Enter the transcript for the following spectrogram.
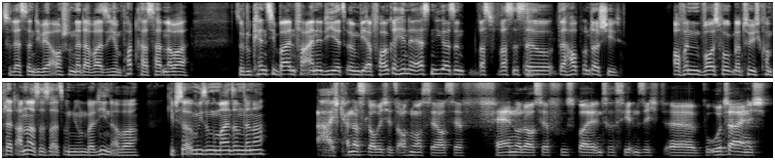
zu lästern, die wir auch schon netterweise hier im Podcast hatten, aber so, du kennst die beiden Vereine, die jetzt irgendwie erfolgreich in der ersten Liga sind. Was, was ist der, der Hauptunterschied? Auch wenn Wolfsburg natürlich komplett anders ist als Union Berlin, aber gibt es da irgendwie so einen gemeinsamen Nenner? Ah, ich kann das, glaube ich, jetzt auch nur aus der, aus der Fan- oder aus der Fußball-interessierten Sicht äh, beurteilen. Ich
